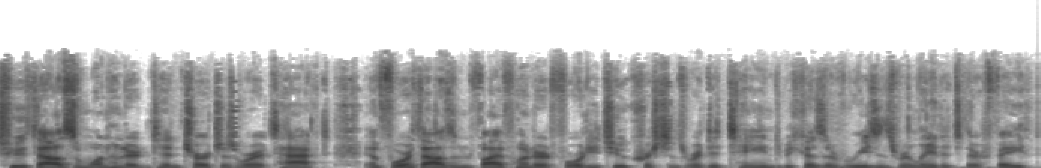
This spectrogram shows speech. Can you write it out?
2,110 churches were attacked, and 4,542 Christians were detained because of reasons related to their faith.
